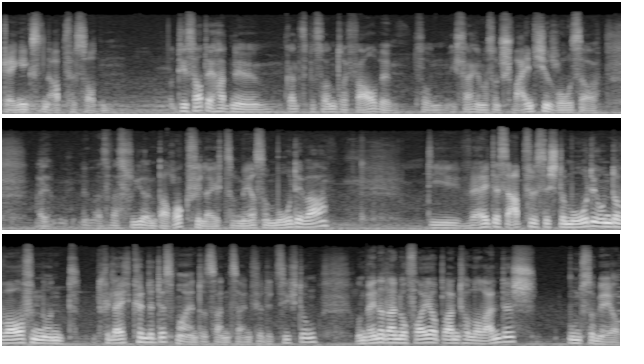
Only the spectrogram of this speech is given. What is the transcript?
gängigsten Apfelsorten. Die Sorte hat eine ganz besondere Farbe, so ein, ich sage immer so ein Schweinchenrosa, also was früher im Barock vielleicht so mehr so Mode war. Die Welt des Apfels ist der Mode unterworfen und vielleicht könnte das mal interessant sein für die Züchtung. Und wenn er dann noch feuerbrandtolerant ist, umso mehr.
